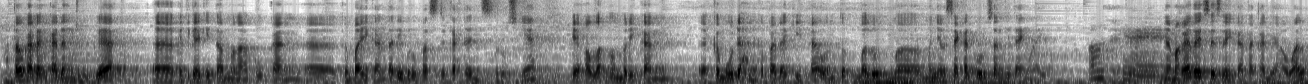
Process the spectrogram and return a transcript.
atau kadang-kadang juga uh, ketika kita melakukan uh, kebaikan tadi berupa sedekah dan seterusnya ya Allah memberikan kemudahan kepada kita untuk me menyelesaikan urusan kita yang lain. Oke. Okay. Nah makanya tadi saya sering katakan di awal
